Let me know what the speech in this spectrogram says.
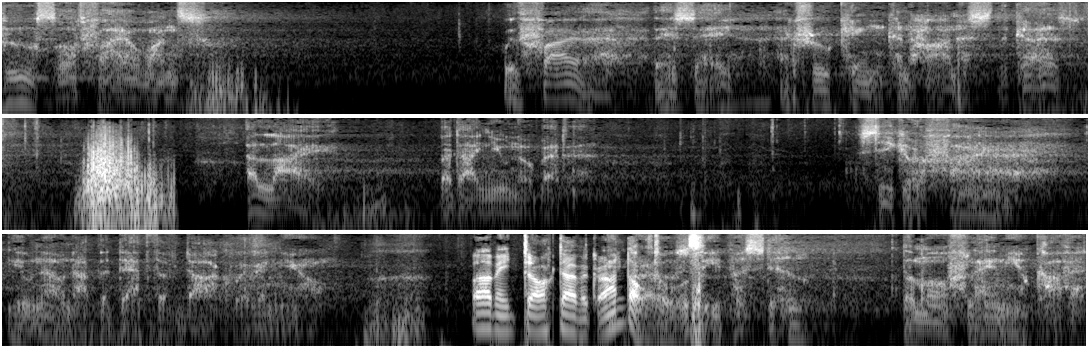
too sought fire once. With fire, they say, a true king can harness the curse. A lie, but I knew no better. Seeker of fire, you know not the depth of dark within you. Well, I mean, dark over grand altars. deeper still, the more flame you covet.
